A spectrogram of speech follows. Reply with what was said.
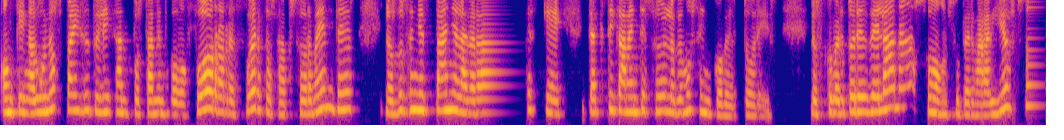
aunque en algunos países utilizan pues, también como forros, refuerzos, absorbentes. Nosotros en España la verdad es que prácticamente solo lo vemos en cobertores. Los cobertores de lana son súper maravillosos,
